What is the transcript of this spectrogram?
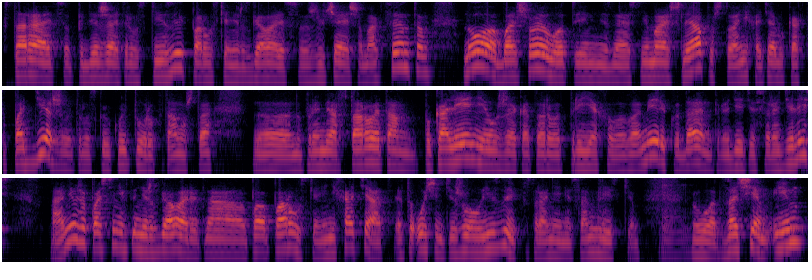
стараются поддержать русский язык, по-русски они разговаривают с жучайшим акцентом, но большое вот им, не знаю, снимая шляпу, что они хотя бы как-то поддерживают русскую культуру, потому что, например, второе там поколение уже, которое вот приехало в Америку, да, например, дети родились, они уже почти никто не разговаривает на, по, по-русски, они не хотят. Это очень тяжелый язык по сравнению с английским. Mm-hmm. Вот. Зачем им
